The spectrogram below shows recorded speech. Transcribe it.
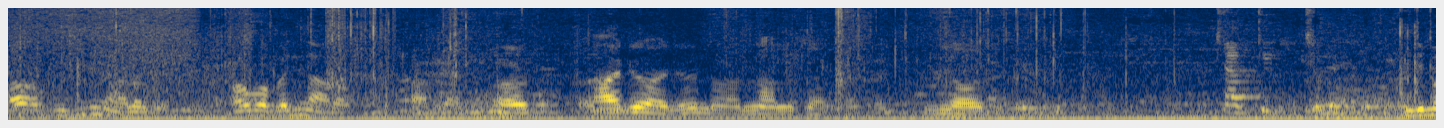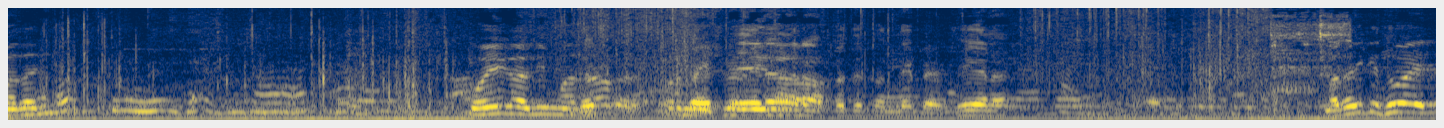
ਆਓ ਬੀਬੀ ਨਾਲ ਹੋ ਜਾਓ। ਆਓ ਬਾਬਾ ਜੀ ਨਾਲ ਆਓ। ਆ ਜਾਓ ਆ ਜਾਓ ਨਾਲ ਨਾਲ ਲਓ ਜੀ। ਮਾਤਾ ਜੀ। ਕੋਈ ਗੱਲ ਨਹੀਂ ਮਾਤਾ ਪਰਮੇਸ਼ਵਰ ਬੈਠੇ ਦੇ ਨਾ ਨਾਲ। ਰੱਬ ਦੇ ਬੰਦੇ ਬੈਠੇ ਆ ਨਾ। ਮਾਤਾ ਜੀ ਕਿੱਥੋਂ ਆਏ ਜੀ?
